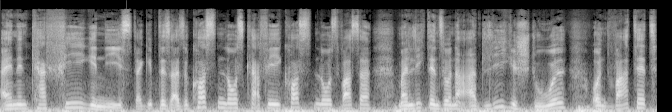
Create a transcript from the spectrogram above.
einen Kaffee genießt. Da gibt gibt es also kostenlos Kaffee, kostenlos Wasser. Man liegt in so einer Art Liegestuhl und wartet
